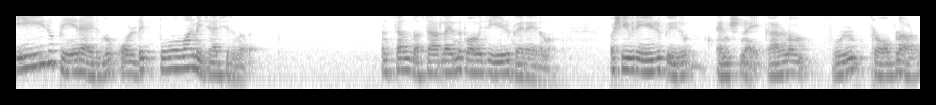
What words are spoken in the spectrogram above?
ഏഴ് പേരായിരുന്നു ഓൾറെഡി പോവാൻ വിചാരിച്ചിരുന്നത്. മനസ്സിലാവുന്നുണ്ടോ? സ്റ്റാർലൈനിന് പോകാൻ വെച്ച ഏഴ് പേരായിരുന്നു. പക്ഷേ ഇവർ ഏഴ് പേരും ടെൻഷനായി കാരണം ഫുൾ പ്രോബ്ലമാണ്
